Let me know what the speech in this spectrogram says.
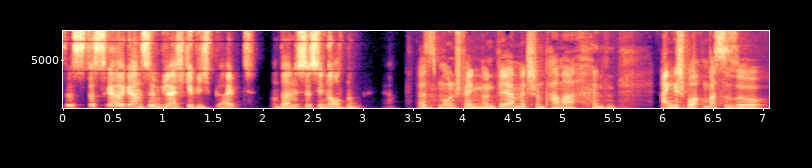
dass das Ganze im Gleichgewicht bleibt und dann ist es in Ordnung. Ja. Lass uns mal umschwenken und wir haben jetzt schon ein paar Mal angesprochen, was du so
